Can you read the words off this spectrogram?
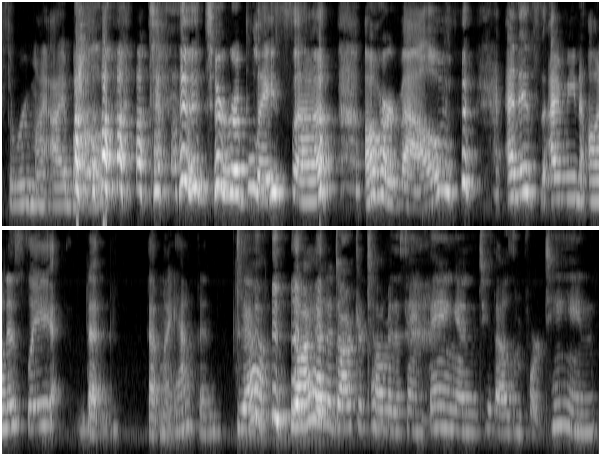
through my eyeball to, to replace a, a heart valve. And it's, I mean, honestly, that that might happen. Yeah. Well, I had a doctor tell me the same thing in 2014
